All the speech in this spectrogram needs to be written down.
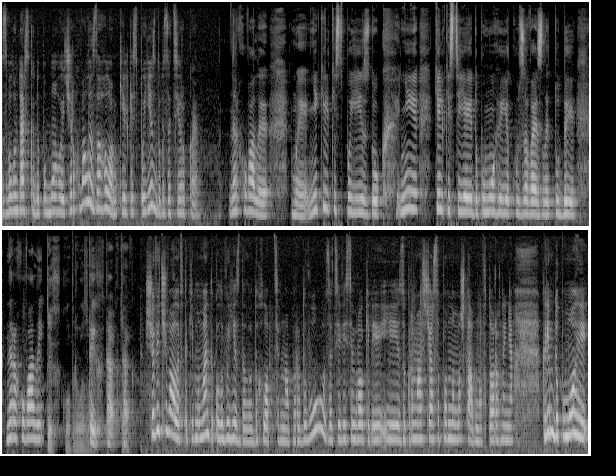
з волонтерською допомогою. Чи рахували загалом кількість поїздок за ці роки? Не рахували ми ні кількість поїздок, ні кількість тієї допомоги, яку завезли туди. Не рахували Тих, кого привозили. тих, так, Так. так. Що відчували в такі моменти, коли ви їздили до хлопців на передову за ці вісім років, і, і, зокрема, з часу повномасштабного вторгнення? Крім допомоги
